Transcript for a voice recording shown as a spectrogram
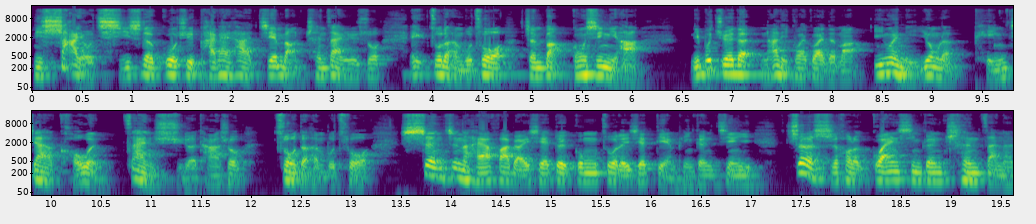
你煞有其事的过去拍拍他的肩膀，称赞一句说：“诶，做的很不错哦，真棒，恭喜你哈！”你不觉得哪里怪怪的吗？因为你用了评价口吻赞许了他，说。做得很不错，甚至呢还要发表一些对工作的一些点评跟建议。这时候的关心跟称赞呢，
